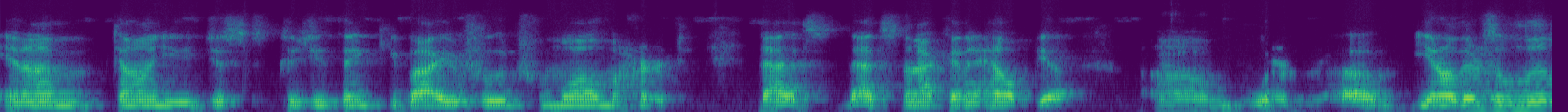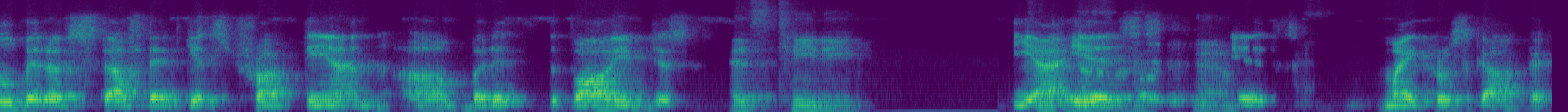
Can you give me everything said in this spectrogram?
And I'm telling you, just because you think you buy your food from Walmart, that's that's not going to help you. Um, where uh, you know there's a little bit of stuff that gets trucked in, uh, but it's the volume just it's teeny. Yeah, it's yeah. it's microscopic.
